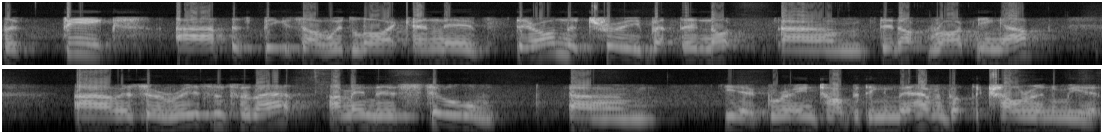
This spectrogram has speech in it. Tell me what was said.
the figs aren't as big as I would like, and they're they're on the tree, but they're not um, they're not ripening up. Um, is there a reason for that? I mean, they're still um, yeah green type of thing, and they haven't got the colour in them yet.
